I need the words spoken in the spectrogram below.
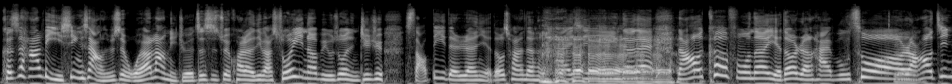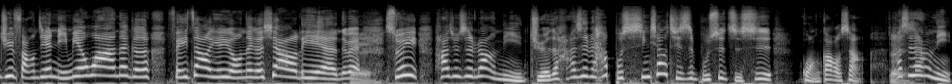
可是它理性上就是我要让你觉得这是最快乐的地方，所以呢，比如说你进去扫地的人也都穿得很开心，对不对？然后客服呢也都人还不错，然后进去房间里面哇，那个肥皂也有那个笑脸，对不对？对所以它就是让你觉得它是它不是行销，其实不是只是广告上，对它是让你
